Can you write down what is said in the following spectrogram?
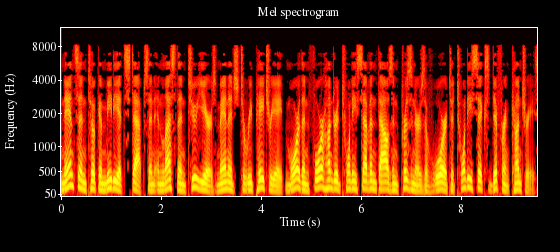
Nansen took immediate steps and in less than two years managed to repatriate more than 427,000 prisoners of war to 26 different countries.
